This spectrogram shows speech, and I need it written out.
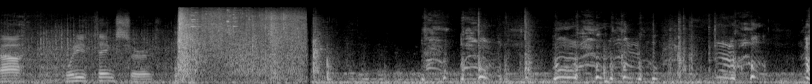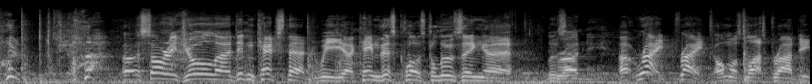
Uh, what do you think, sir? Uh, sorry, Joel, uh, didn't catch that. We uh, came this close to losing. Uh, losing Rodney. Uh, right, right. Almost lost Rodney.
